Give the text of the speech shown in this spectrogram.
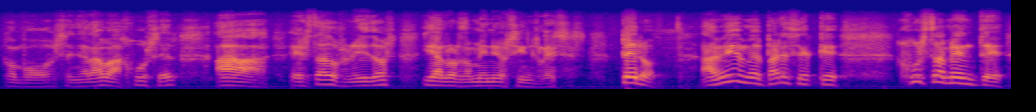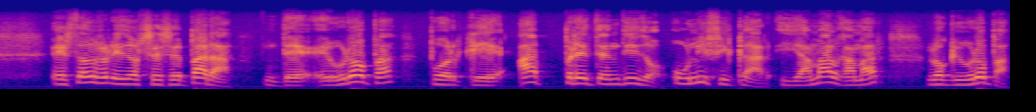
como señalaba Husserl, a Estados Unidos y a los dominios ingleses. Pero a mí me parece que justamente Estados Unidos se separa de Europa porque ha pretendido unificar y amalgamar lo que Europa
